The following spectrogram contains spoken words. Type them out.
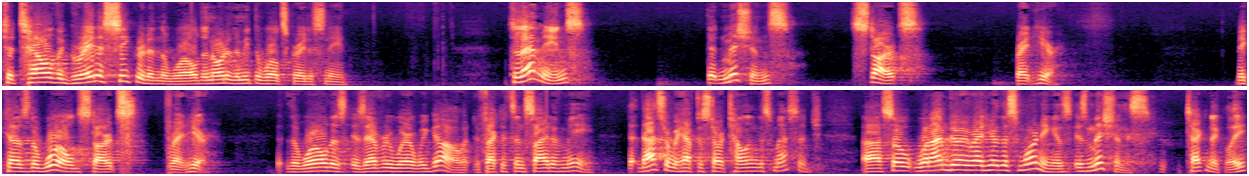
to tell the greatest secret in the world in order to meet the world's greatest need. So that means that missions starts right here. Because the world starts right here. The world is, is everywhere we go. In fact, it's inside of me. That's where we have to start telling this message. Uh, so, what I'm doing right here this morning is, is missions, technically,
